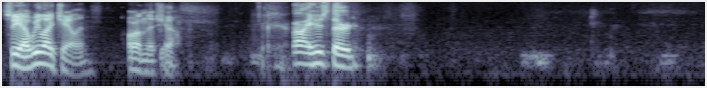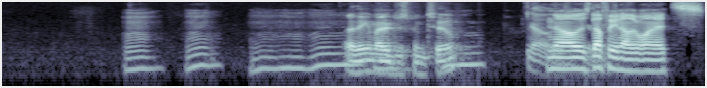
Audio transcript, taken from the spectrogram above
So yeah, we like Jalen on this show. All right, who's third? Mm, mm, mm, I think it might have just been two. No, No, there's third. definitely another one. It's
